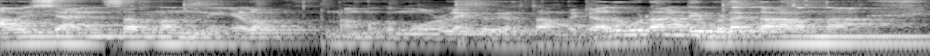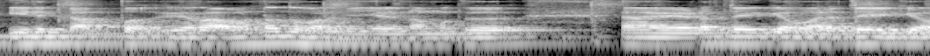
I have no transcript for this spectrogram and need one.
ആവശ്യാനുസരണം നീളം നമുക്ക് മുകളിലേക്ക് ഉയർത്താൻ പറ്റും. അതുകൂടാണ്ട് ഇവിടെ കാണുന്ന ഈ ഒരു കപ്പ് ഈ റൗണ്ട് എന്ന് പറഞ്ഞു കഴിഞ്ഞാൽ നമുക്ക് ഇടത്തേക്കോ വലത്തേക്കോ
